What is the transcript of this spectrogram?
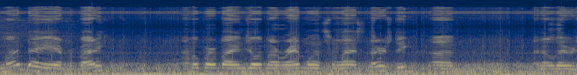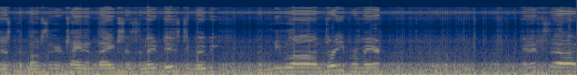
Monday, everybody. I hope everybody enjoyed my ramblings from last Thursday. Um, I know they were just the most entertaining thing since the new Disney movie, the Mulan 3 premiere. And it's uh,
